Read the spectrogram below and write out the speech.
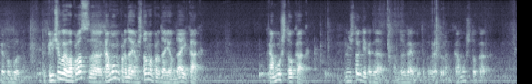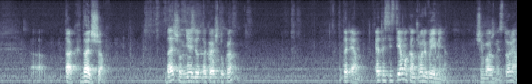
как угодно. Ключевой вопрос, э, кому мы продаем, что мы продаем, да, и как. Кому, что, как. Ну не что, где, когда, там другая будет аббревиатура. Кому, что, как. А, Так, дальше. Дальше у меня идет такая штука. ТМ. Это система контроля времени. Очень важная история.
